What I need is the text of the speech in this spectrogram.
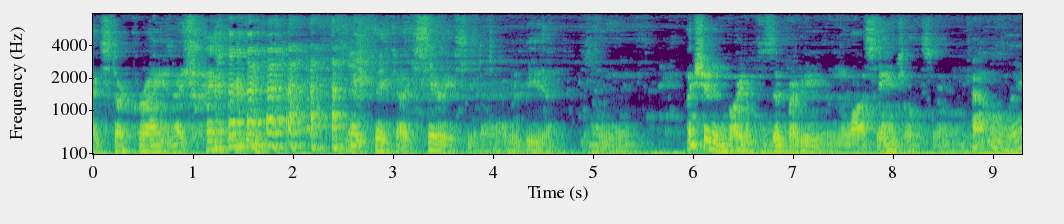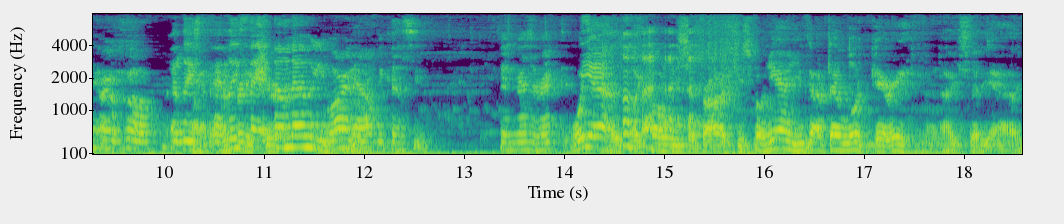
I'd start crying. I, I think I'm serious. You know, I would be. A, uh, I should invite them because they're probably in Los Angeles. So. Probably, or well, at least I'm, at least they, sure. they'll know who you are now because you've been resurrected. Well, yeah, it's like totally surprised. He's going, "Yeah, you got that look, Gary." And I said, "Yeah."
